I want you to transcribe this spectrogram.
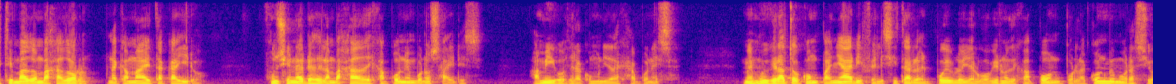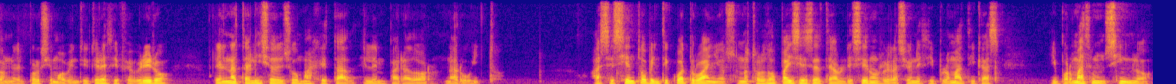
Estimado embajador Nakamae Takahiro, funcionarios de la Embajada de Japón en Buenos Aires, amigos de la comunidad japonesa, me es muy grato acompañar y felicitar al pueblo y al gobierno de Japón por la conmemoración el próximo 23 de febrero del natalicio de Su Majestad el Emperador Naruhito. Hace 124 años nuestros dos países establecieron relaciones diplomáticas y por más de un siglo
